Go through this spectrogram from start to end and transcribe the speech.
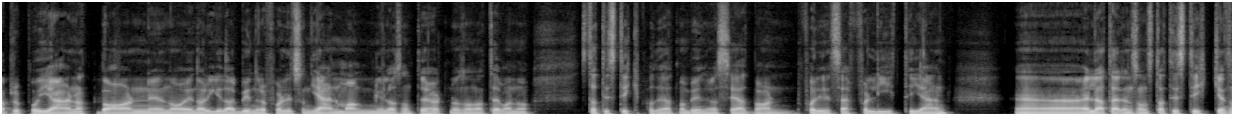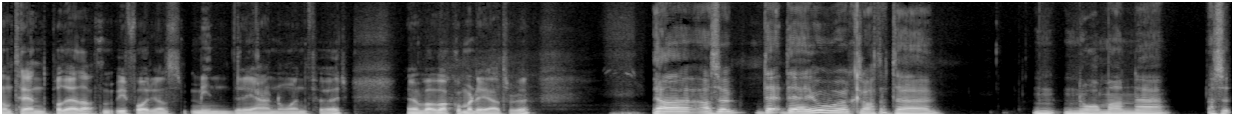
apropos jern, at barn nå i Norge i dag begynner å få litt sånn jernmangel og sånt. Jeg hørte noe sånn at det var noe statistikk på det, at man begynner å se at barn får i seg for lite jern. Eh, eller at det er en sånn statistikk, en sånn trend på det, da, at vi får i oss mindre jern nå enn før. Eh, hva, hva kommer det av, tror du? Ja, altså, det, det er jo klart at eh, når man Altså,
